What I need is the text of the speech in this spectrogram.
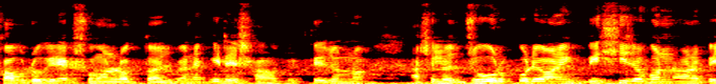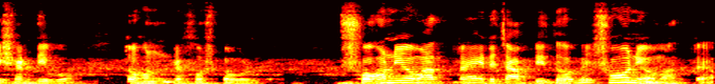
সব রোগীর এক সমান রক্ত আসবে না, এটাই স্বাভাবিক। এই জন্য আসলে জোর করে অনেক বেশি যখন আমরা প্রেশার দিব, তখন এটা ফসকা পড়বে। সহনীয় মাত্রায় এটা চাপ দিতে হবে, সহনীয় মাত্রায়।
